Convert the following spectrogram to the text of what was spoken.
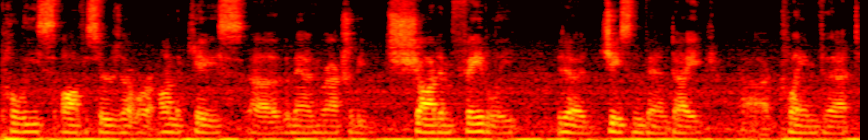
police officers that were on the case, uh, the man who actually shot him fatally, uh, Jason Van Dyke, uh, claimed that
